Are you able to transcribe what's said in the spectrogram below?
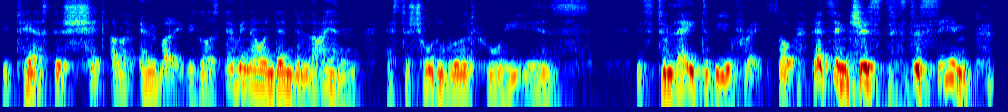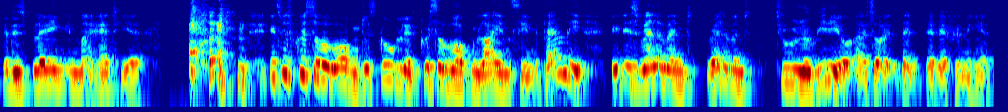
he tears the shit out of everybody because every now and then the lion has to show the world who he is. It's too late to be afraid. So that's in just the scene that is playing in my head here. it's with Christopher Walken. Just Google it. Christopher Walken lion scene. Apparently, it is relevant relevant to the video. Uh, so that that we're filming here.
